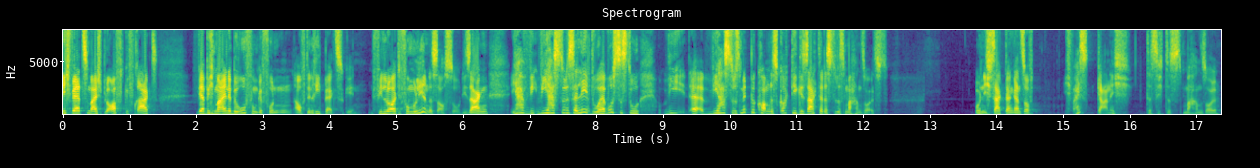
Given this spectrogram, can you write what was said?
Ich werde zum Beispiel oft gefragt, wie habe ich meine Berufung gefunden, auf den Riedberg zu gehen? Und viele Leute formulieren das auch so. Die sagen, ja, wie, wie hast du das erlebt? Woher wusstest du, wie, äh, wie hast du das mitbekommen, dass Gott dir gesagt hat, dass du das machen sollst? Und ich sage dann ganz oft, ich weiß gar nicht, dass ich das machen soll.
